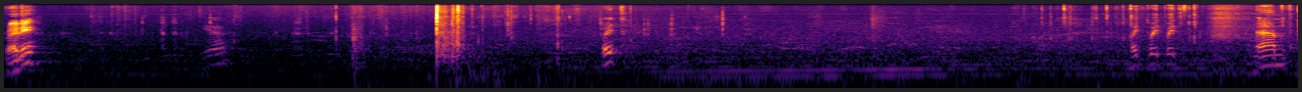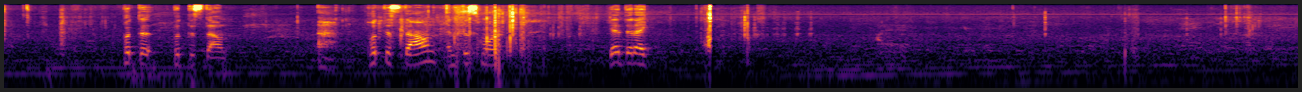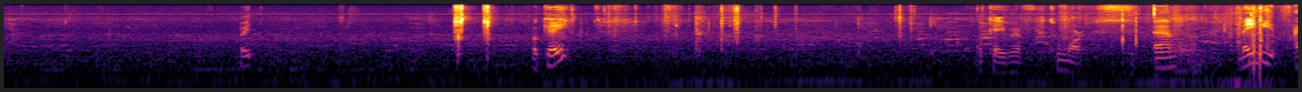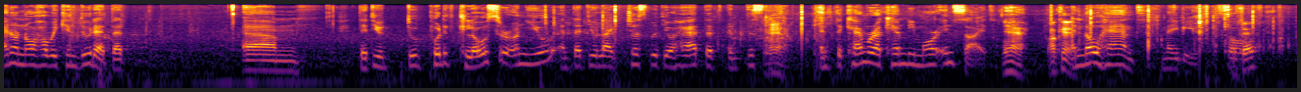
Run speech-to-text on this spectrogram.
Ready? Yeah. Wait. Wait, wait, wait. Um, put the put this down. Put this down and this more. Yeah, did I? Okay. Okay, we have two more. Um, maybe I don't know how we can do that. That um, that you do put it closer on you, and that you like just with your head that and this Yeah. and the camera can be more inside Yeah, okay. and no hand maybe. So Okay.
